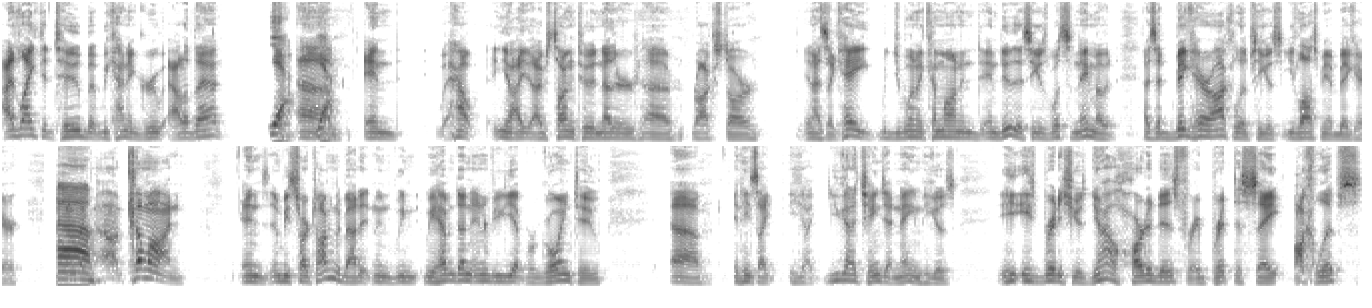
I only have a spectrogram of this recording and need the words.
I liked it too, but we kind of grew out of that. Yeah. Um, yeah. And how, you know, I, I was talking to another uh, rock star and I was like, hey, would you want to come on and, and do this? He goes, what's the name of it? I said, Big Hairocalypse. He goes, you lost me at Big Hair. I'm Uh, like, oh, come on. And, and we started talking about it, and we we haven't done an interview yet. We're going to. Uh, and he's like, he's like, you got to change that name. He goes, he, he's British. He goes, you know how hard it is for a Brit to say Ocalypse?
